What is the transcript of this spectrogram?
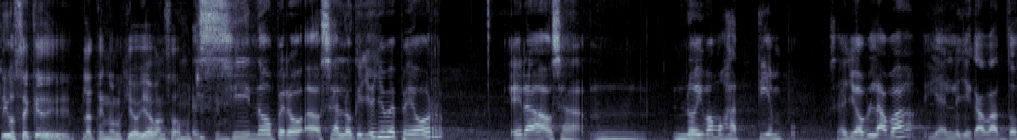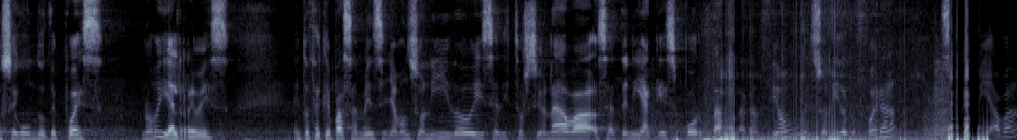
Digo, sé que la tecnología había avanzado muchísimo. Sí, no, pero, o sea, lo que yo llevé peor era, o sea, mm, no íbamos a tiempo. O sea, yo hablaba y a él le llegaba dos segundos después, ¿no? Y al revés. Entonces, ¿qué pasa? Me enseñaba un sonido y se distorsionaba, o sea, tenía que exportar la canción, el sonido que fuera, se enviaba,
